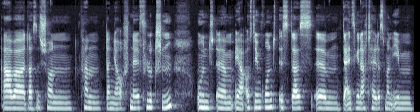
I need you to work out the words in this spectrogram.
aber das ist schon, kann dann ja auch schnell flutschen. Und ähm, ja, aus dem Grund ist das ähm, der einzige Nachteil, dass man eben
